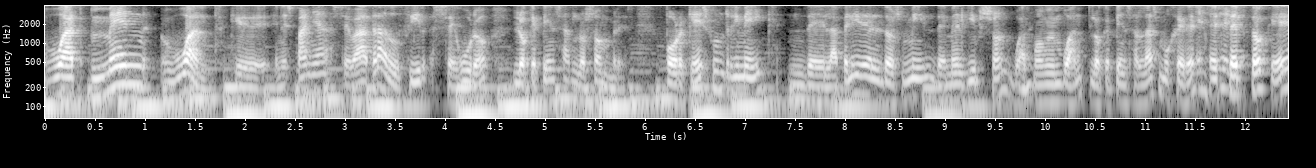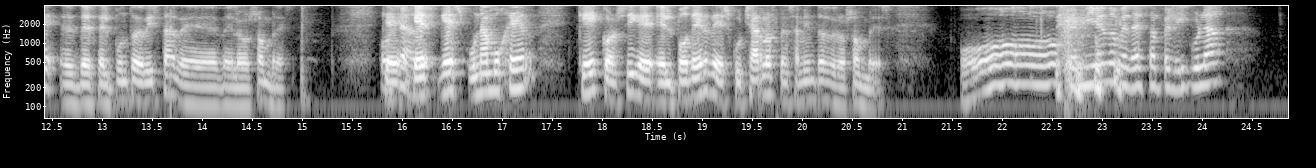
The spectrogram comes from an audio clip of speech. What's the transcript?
What Men Want, que en España se va a traducir seguro lo que piensan los hombres, porque es un remake de la peli del 2000 de Mel Gibson, What Men Want, lo que piensan las mujeres, excepto que eh, desde el punto de vista de, de los hombres. O Que, sea, que es, que es una mujer que consigue el poder de escuchar los pensamientos de los hombres. Oh, qué miedo me da esa película.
